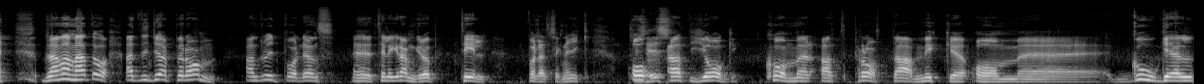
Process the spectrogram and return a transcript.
Bland annat då att vi döper om Android-poddens eh, telegramgrupp till Vardagsteknik. Och att jag kommer att prata mycket om eh, Google,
